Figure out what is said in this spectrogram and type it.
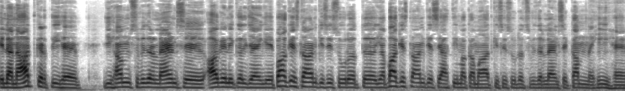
ऐलानात करती है जी, हम स्विट्ज़रलैंड से आगे निकल जाएँगे। पाकिस्तान किसी सूरत या पाकिस्तान के सियाती मकाम किसी सूरत स्विट्ज़रलैंड से कम नहीं है।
